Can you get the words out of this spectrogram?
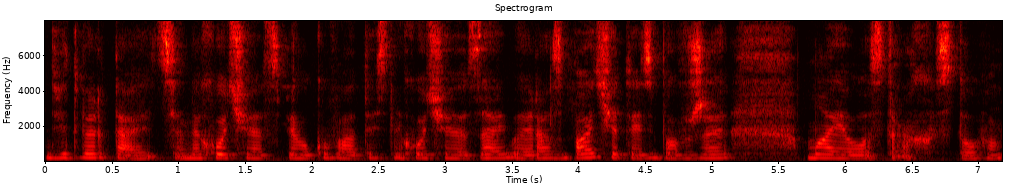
Відвертається, не хоче спілкуватись, не хоче зайвий раз бачитись, бо вже має острах з того.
